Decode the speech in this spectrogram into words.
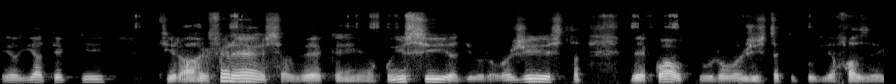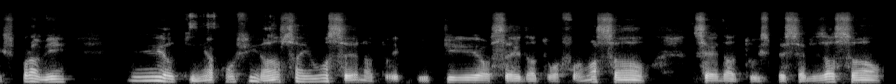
eu ia ter que tirar referência, ver quem eu conhecia de urologista, ver qual urologista que podia fazer isso para mim. E eu tinha confiança em você, na tua equipe, eu sei da tua formação, sei da tua especialização,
